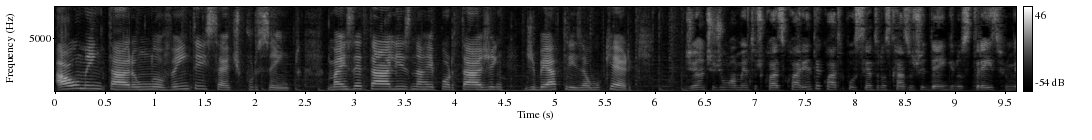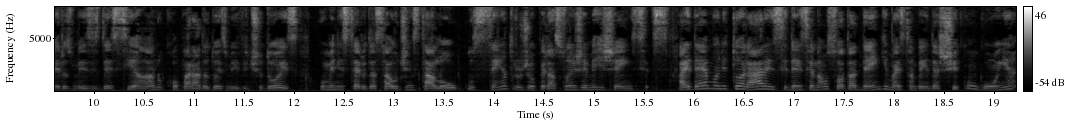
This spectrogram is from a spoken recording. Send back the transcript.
aumentaram 97%. Mais detalhes na reportagem de Beatriz Albuquerque. Diante de um aumento de quase 44% nos casos de dengue nos três primeiros meses desse ano, comparado a 2022, o Ministério da Saúde instalou o Centro de Operações de Emergências. A ideia é monitorar a incidência não só da dengue, mas também da chikungunya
